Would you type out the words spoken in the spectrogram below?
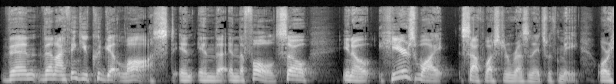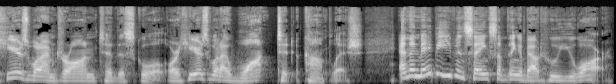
then then I think you could get lost in, in the in the fold. So, you know, here's why Southwestern resonates with me, or here's what I'm drawn to the school, or here's what I want to accomplish. And then maybe even saying something about who you are.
